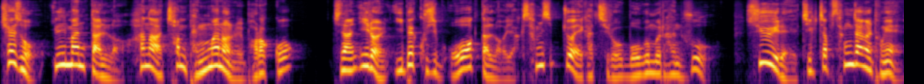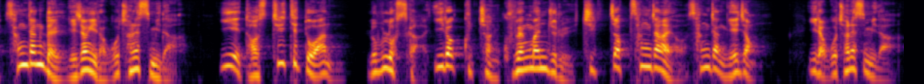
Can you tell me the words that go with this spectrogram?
최소 1만 달러, 한화 1100만 원을 벌었고 지난 1월 295억 달러 약 30조의 가치로 모금을 한 후 수요일에 직접 상장을 통해 상장될 예정이라고 전했습니다. 이에 더 스트리트 또한 로블록스가 1억 9,900만 주를 직접 상장하여 상장 예정이라고 전했습니다.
